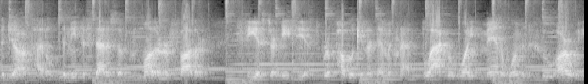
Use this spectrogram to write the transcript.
the job title, beneath the status of mother or father, theist or atheist, Republican or Democrat, black or white, man or woman? Who are we?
